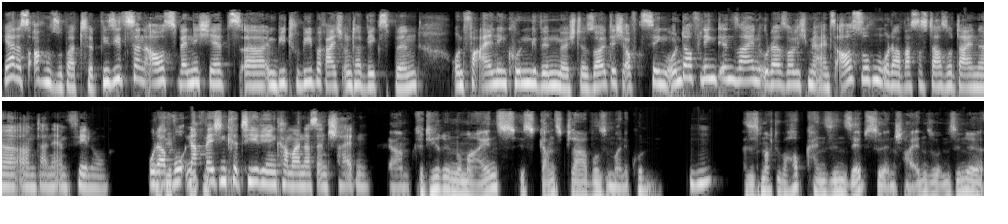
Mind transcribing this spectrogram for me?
Ja, das ist auch ein super Tipp. Wie sieht's denn aus, wenn ich jetzt äh, im B2B-Bereich unterwegs bin und vor allen Dingen Kunden gewinnen möchte? Sollte ich auf Xing und auf LinkedIn sein oder soll ich mir eins aussuchen oder was ist da so deine, ähm, deine Empfehlung? Oder wo, nach welchen Kriterien kann man das entscheiden? Ja, Kriterium Nummer eins ist ganz klar, wo sind meine Kunden? Mhm. Also es macht überhaupt keinen Sinn, selbst zu entscheiden, so im Sinne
